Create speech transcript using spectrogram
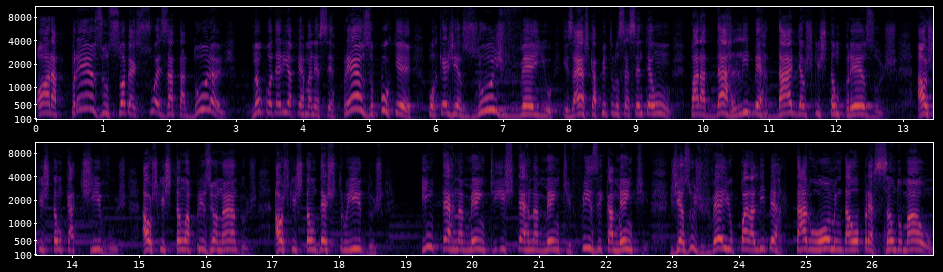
ora preso sob as suas ataduras, não poderia permanecer preso, por quê? Porque Jesus veio, Isaías capítulo 61, para dar liberdade aos que estão presos, aos que estão cativos, aos que estão aprisionados, aos que estão destruídos internamente, externamente, fisicamente. Jesus veio para libertar o homem da opressão do mal.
